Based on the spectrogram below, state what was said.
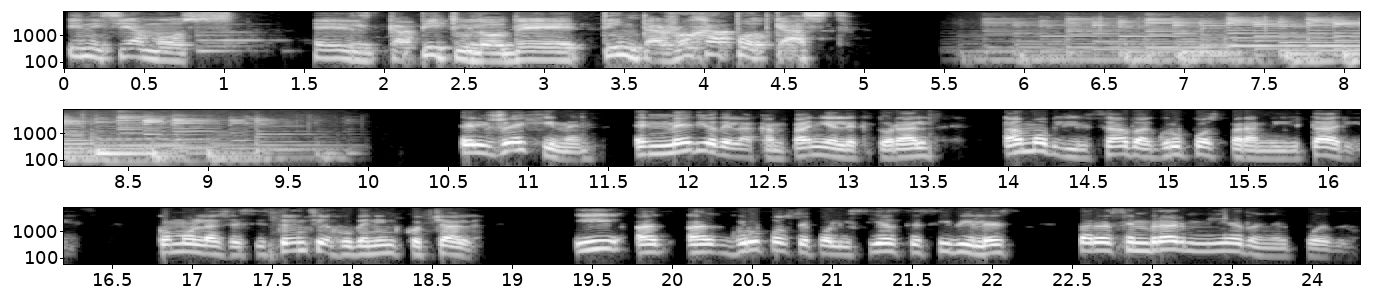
iniciamos el capítulo de Tinta Roja Podcast. El régimen, en medio de la campaña electoral, ha movilizado a grupos paramilitares, como la Resistencia Juvenil Cochala, y a, grupos de policías de civiles para sembrar miedo en el pueblo.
